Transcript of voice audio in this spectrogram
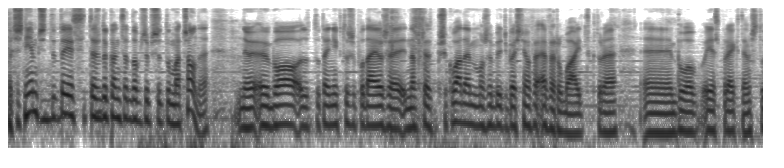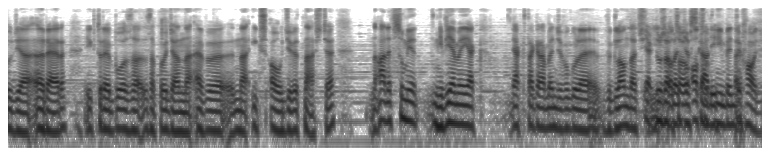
Chociaż nie wiem, czy to, jest też do końca dobrze przetłumaczone, bo tutaj niektórzy podają, że na przykład przykładem może być baśniowe Everwild, które było, jest projektem studia Rare i które było za, zapowiedziane na, na XO19. No ale w sumie nie wiemy jak, jak ta gra będzie w ogóle wyglądać Jak i duża o, co, będzie w o co skali. w niej będzie Tak. chodzić.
